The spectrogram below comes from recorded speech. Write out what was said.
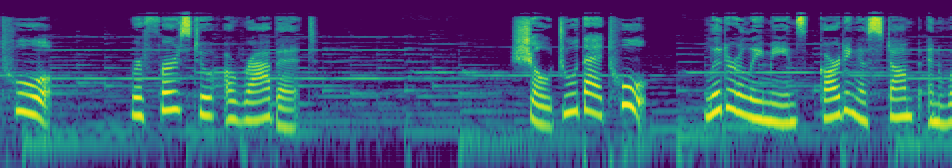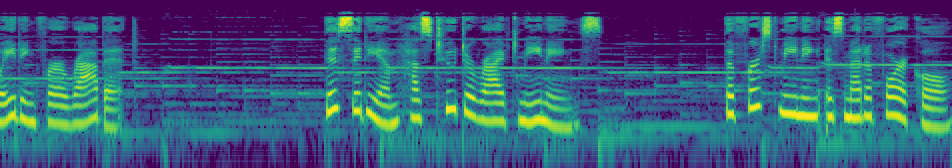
兔 refers to a rabbit. 守株待兔。Literally means guarding a stump and waiting for a rabbit. This idiom has two derived meanings. The first meaning is metaphorical,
